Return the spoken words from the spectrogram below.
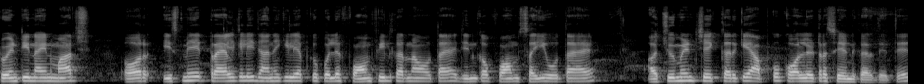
ट्वेंटी नाइन मार्च और इसमें ट्रायल के लिए जाने के लिए आपको पहले फॉर्म फिल करना होता है, जिनका फॉर्म सही होता है। अचीवमेंट चेक करके आपको कॉल लेटर सेंड कर देते,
